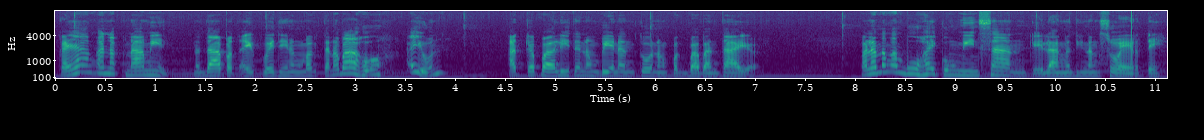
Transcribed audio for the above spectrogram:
Kaya ang anak namin na dapat ay pwede nang magtrabaho, ayun, at kapalitan ng biyanan ko ng pagbabantay. Malamang ang buhay kung minsan kailangan din ng swerte.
